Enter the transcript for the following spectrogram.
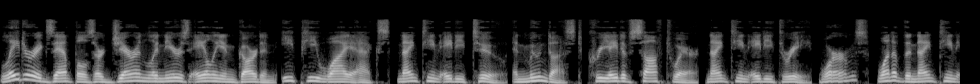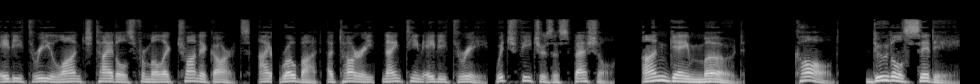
Later examples are Jaron Lanier's Alien Garden (EPYX, 1982) and Moondust Creative Software, 1983. Worms, one of the 1983 launch titles from Electronic Arts, I, Robot Atari, 1983, which features a special ungame mode called Doodle City,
